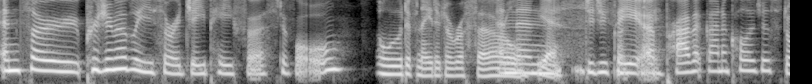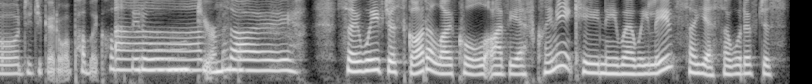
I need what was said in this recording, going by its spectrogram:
And so presumably you saw a GP first of all. Or we would have needed a referral. And then, yes. Did you see a private gynecologist, or did you go to a public hospital? Um, Do you remember? So, so we've just got a local IVF clinic here near where we live. So yes, I would have just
